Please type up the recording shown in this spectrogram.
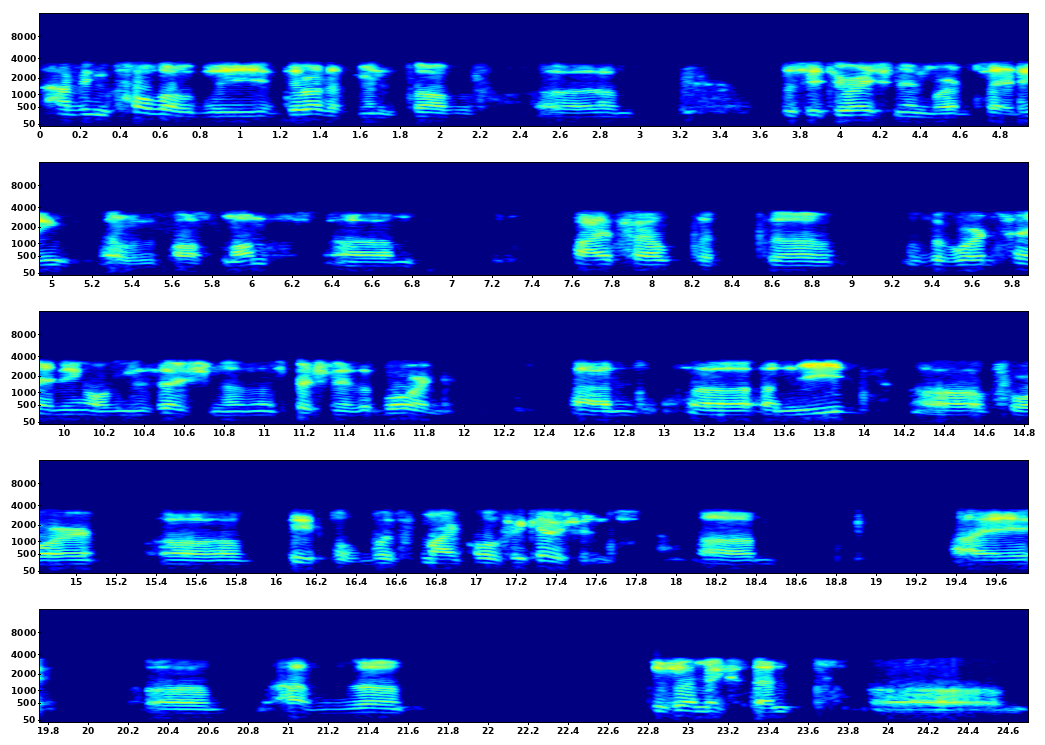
having followed the development of the situation in World Sailing over the past months, um, I felt that uh, the World Sailing Organization, and especially the board, had uh, a need uh, for people with my qualifications. Um, I have to some extent, um,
